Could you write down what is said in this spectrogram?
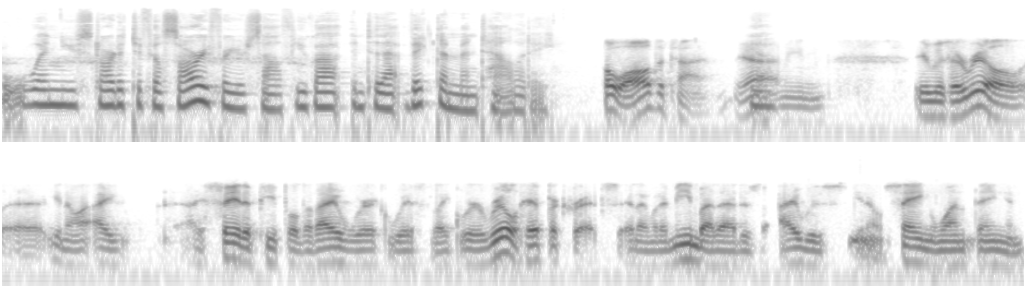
when you started to feel sorry for yourself? You got into that victim mentality. Oh all the time yeah, yeah. I mean, it was a real, uh, you know, I I say to people that I work with, like we're real hypocrites, and what I mean by that is I was, you know, saying one thing and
